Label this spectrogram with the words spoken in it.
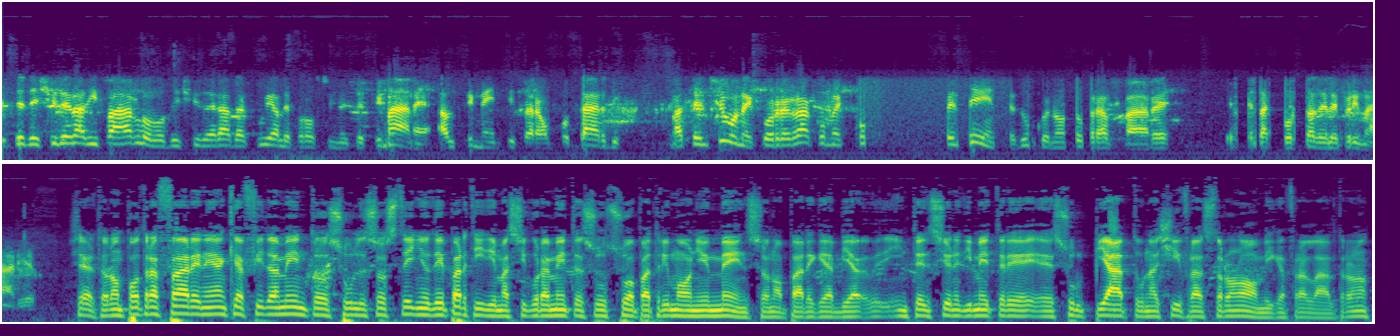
che se deciderà di farlo lo deciderà da qui alle prossime settimane, altrimenti sarà un po' tardi. Ma attenzione, correrà come competente, dunque non dovrà fare eh, la corsa delle primarie. Certo, non potrà fare neanche affidamento sul sostegno dei partiti, ma sicuramente sul suo patrimonio immenso, no? pare che abbia intenzione di mettere eh, sul piatto una cifra astronomica, fra l'altro, no?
